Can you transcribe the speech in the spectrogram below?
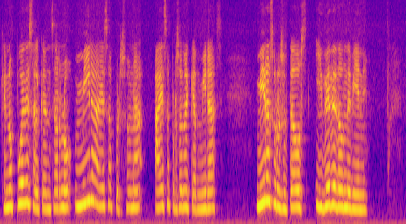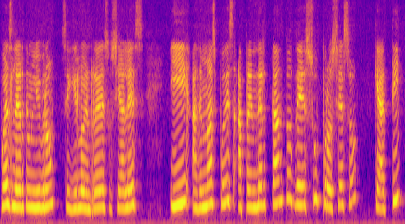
que no puedes alcanzarlo, mira a esa persona, a esa persona que admiras, mira sus resultados y ve de dónde viene. Puedes leerte un libro, seguirlo en redes sociales y además puedes aprender tanto de su proceso que a ti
